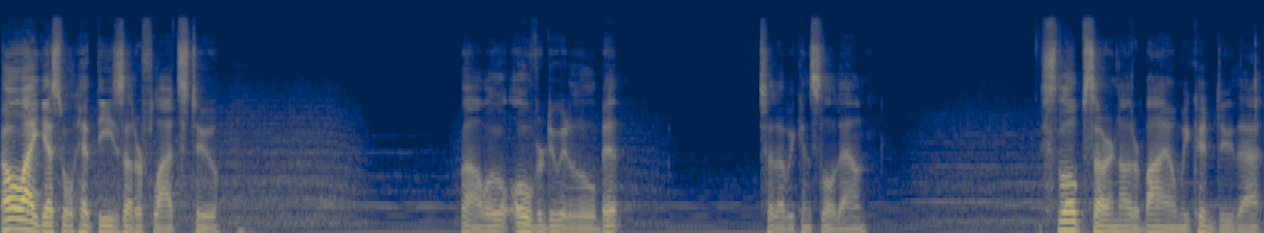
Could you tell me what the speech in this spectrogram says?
Oh, I guess we'll hit these other flats too. Well, we'll overdo it a little bit. So that we can slow down. Slopes are another biome, we could do that.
